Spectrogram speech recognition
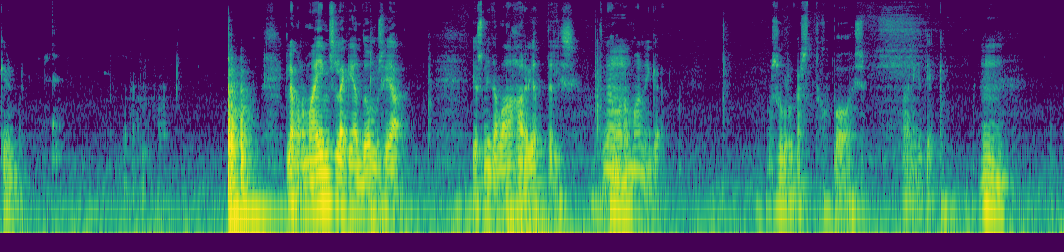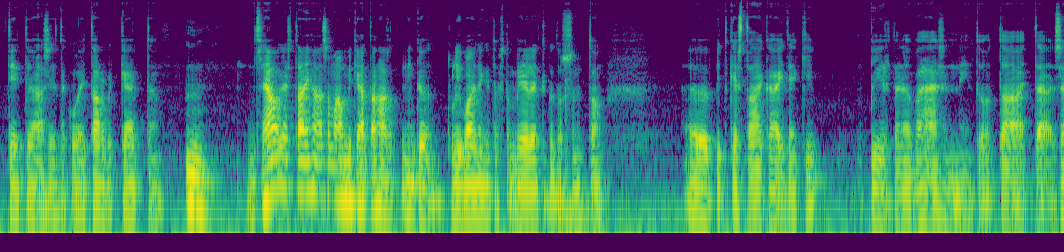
Kyllä. Kyllä varmaan ihmisilläkin on tuommoisia, jos niitä vaan harjoittelisi. Ne Mm. on varmaan niinku surkastuu pois. Tai niinku tiedätkö. Mm. Tiettyjä asioita, kun ei tarvitse käyttää. Mm. Se on oikeastaan ihan sama mikä tahansa, niin tuli vain jotenkin tuosta mieleen, että kun tuossa nyt on ö, pitkästä aikaa itsekin piirtänyt vähän sen, niin tuota, että se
